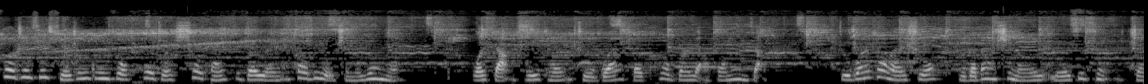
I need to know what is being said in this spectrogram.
做这些学生工作或者社团负责人到底有什么用呢？我想可以从主观和客观两方面讲。主观上来说，你的办事能力、逻辑性、缜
